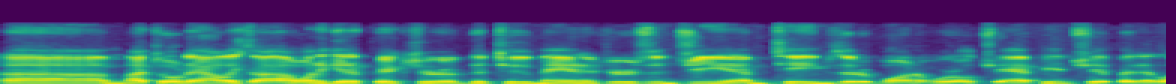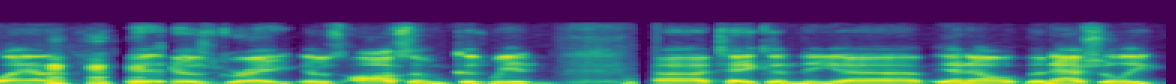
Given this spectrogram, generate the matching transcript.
Um, I told Alex I, I want to get a picture of the two managers and GM teams that have won a world championship in Atlanta. it, it, was great. It was awesome because we had uh, taken the uh, NL the National League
